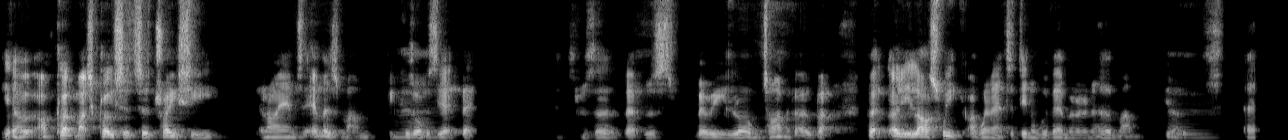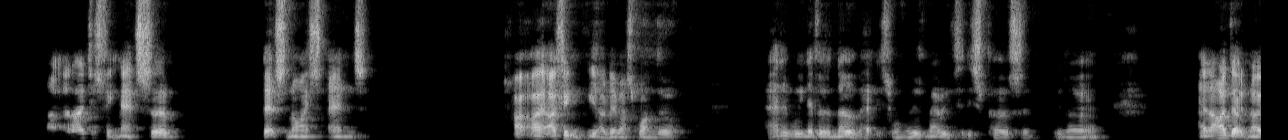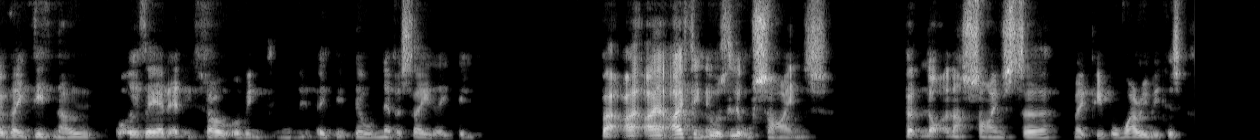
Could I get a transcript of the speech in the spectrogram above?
you know, I'm cl- much closer to Tracy than I am to Emma's mum because mm. obviously that, that was a, that was very long time ago. But, but only last week I went out to dinner with Emma and her mum, you know, mm. and, and, I just think that's, um, that's nice. And I, I think, you know, they must wonder, how did we never know about this when we was married to this person? You know, and I don't know if they did know or if they had any sort of inkling. If they did, they will never say they did. But I, I, I think there was little signs, but not enough signs to make people worry because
